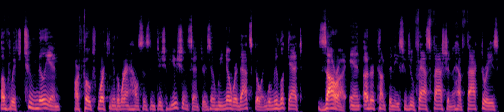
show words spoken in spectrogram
of which 2 million are folks working in the warehouses and distribution centers. And we know where that's going. When we look at Zara and other companies who do fast fashion and have factories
